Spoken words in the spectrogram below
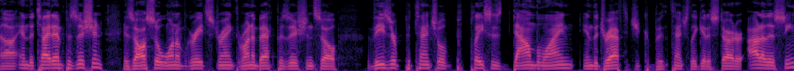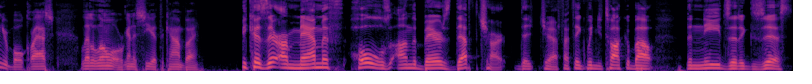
uh, and the tight end position is also one of great strength, running back position. So these are potential places down the line in the draft that you could potentially get a starter out of this Senior Bowl class, let alone what we're going to see at the combine. Because there are mammoth holes on the Bears depth chart, Jeff. I think when you talk about the needs that exist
